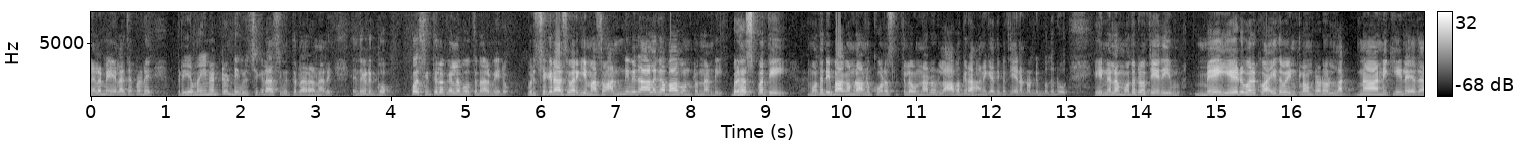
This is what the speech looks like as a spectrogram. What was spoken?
నెల మేము ఎలా చెప్పాలంటే ప్రియమైనటువంటి వృశ్చిక రాశి మిత్రులారా అనాలి. ఎందుకంటే గొప్ప స్థితిలోకి వెళ్ళబోతున్నారు మీరు. వృశ్చిక రాశి వారికి ఈ మాసం అన్ని విధాలుగా బాగుంటుందండి. బృహస్పతి మొదటి భాగంలో అనుకూల స్థితిలో ఉన్నారు. లాభగ్రహానికి అధిపతి అయినటువంటి బుధుడు ఈ నెల మొదటో తేదీ మే ఏడు వరకు ఐదవ ఇంట్లో ఉంటాడు. లగ్నానికి లేదా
